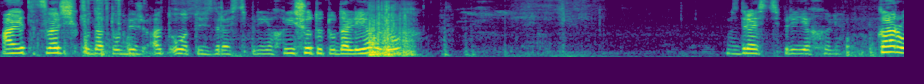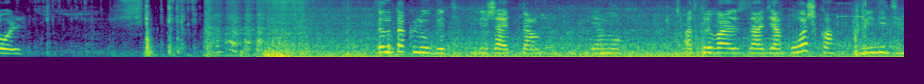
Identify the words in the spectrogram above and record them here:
А этот сварщик куда-то убежал. От, вот, здрасте, приехал. И что ты туда лег, лег. Здрасте, приехали. Король. Он так любит лежать там. Я ему открываю сзади окошко. Видите?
